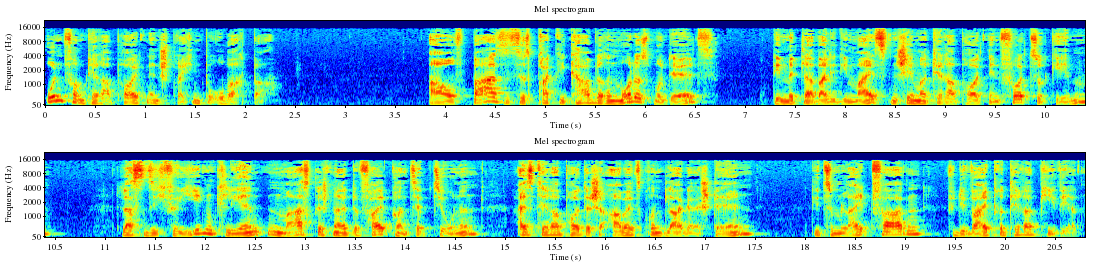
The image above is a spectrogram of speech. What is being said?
und vom Therapeuten entsprechend beobachtbar. Auf Basis des praktikableren Modusmodells, dem mittlerweile die meisten Schematherapeuten den Vorzug geben, lassen sich für jeden Klienten maßgeschneiderte Fallkonzeptionen als therapeutische Arbeitsgrundlage erstellen, die zum Leitfaden für die weitere Therapie werden.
